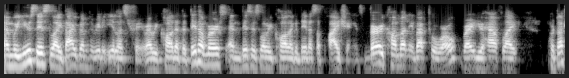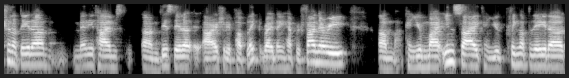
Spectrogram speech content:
And we use this like diagram to really illustrate, right? We call that the dataverse, and this is what we call like a data supply chain. It's very common in Web2 world, right? You have like production of data. Many times um, these data are actually public, right? Then you have refinery, um, can you mine insight? Can you clean up the data?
